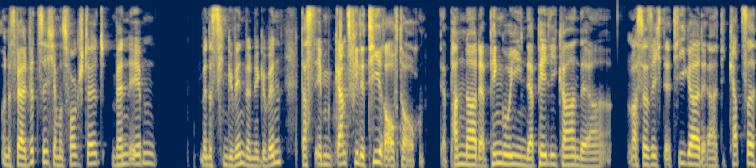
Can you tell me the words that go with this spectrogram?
Und es wäre halt witzig, wir haben uns vorgestellt, wenn eben, wenn das Team gewinnt, wenn wir gewinnen, dass eben ganz viele Tiere auftauchen. Der Panda, der Pinguin, der Pelikan, der, was weiß ich, der Tiger, der, die Katze.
